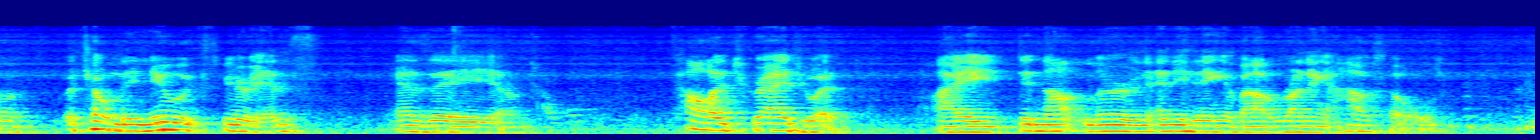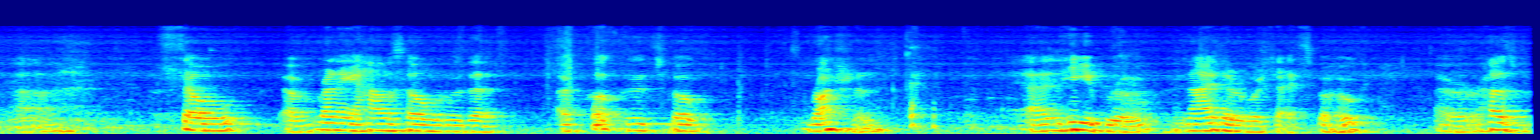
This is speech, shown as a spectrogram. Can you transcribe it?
uh, a totally new experience. As a uh, college graduate, I did not learn anything about running a household. Uh, so, uh, running a household with a, a cook that spoke Russian and Hebrew, neither of which I spoke. Her, hus-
